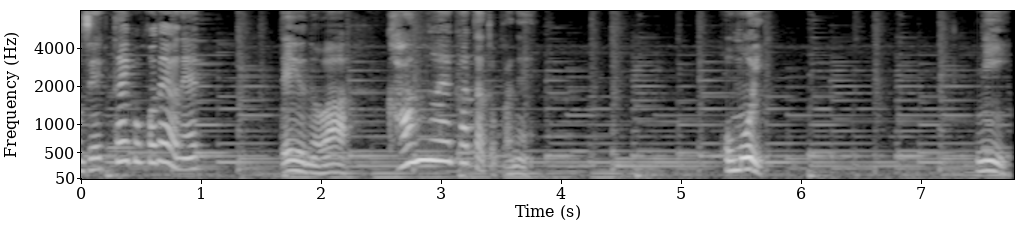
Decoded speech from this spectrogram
もう絶対ここだよねっていうのは考え方とかね思いに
